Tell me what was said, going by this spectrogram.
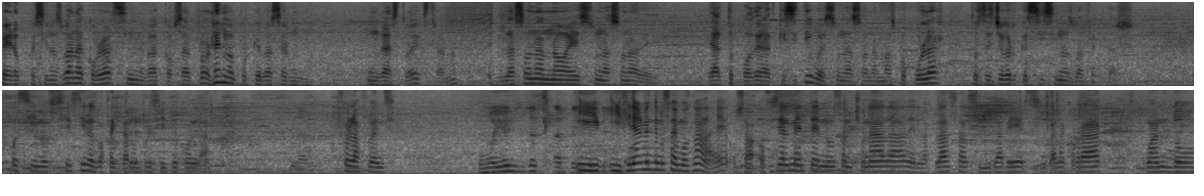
pero pues si nos van a cobrar sí me va a causar problema porque va a ser un, un gasto extra, ¿no? La zona no es una zona de, de alto poder adquisitivo, es una zona más popular, entonces yo creo que sí, sí nos va a afectar pues sí nos, sí, nos va a afectar un principio con la, con la afluencia. y, y, finalmente no sabemos nada, ¿eh? o sea, oficialmente no nos han dicho nada de la plaza, si va a haber, si van a cobrar, cuándo.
